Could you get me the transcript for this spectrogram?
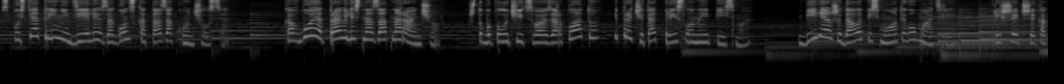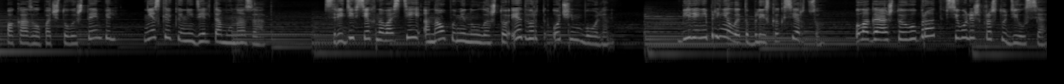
Спустя три недели загон скота закончился. Ковбои отправились назад на ранчо, чтобы получить свою зарплату и прочитать присланные письма. Билли ожидала письмо от его матери, пришедшее, как показывал почтовый штемпель, несколько недель тому назад. Среди всех новостей она упомянула, что Эдвард очень болен. Билли не принял это близко к сердцу, полагая, что его брат всего лишь простудился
